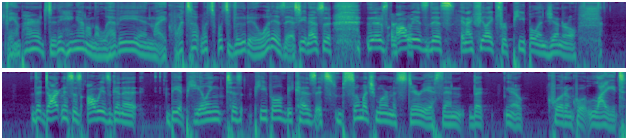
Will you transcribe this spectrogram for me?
vampires. Do they hang out on the levee?" And like, "What's up? What's what's voodoo? What is this?" You know, so there's always this, and I feel like for people in general, the darkness is always going to be appealing to people because it's so much more mysterious than the you know quote unquote light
